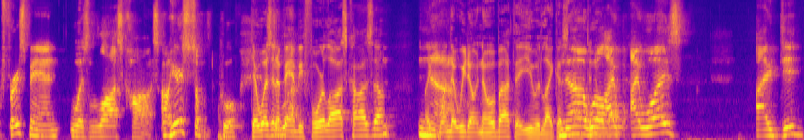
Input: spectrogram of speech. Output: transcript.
First band was Lost Cause. Oh, here's some cool. There wasn't So a band before Lost Cause though, like No. one that we don't know about that you would like us. No, well, know I? I was, I did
